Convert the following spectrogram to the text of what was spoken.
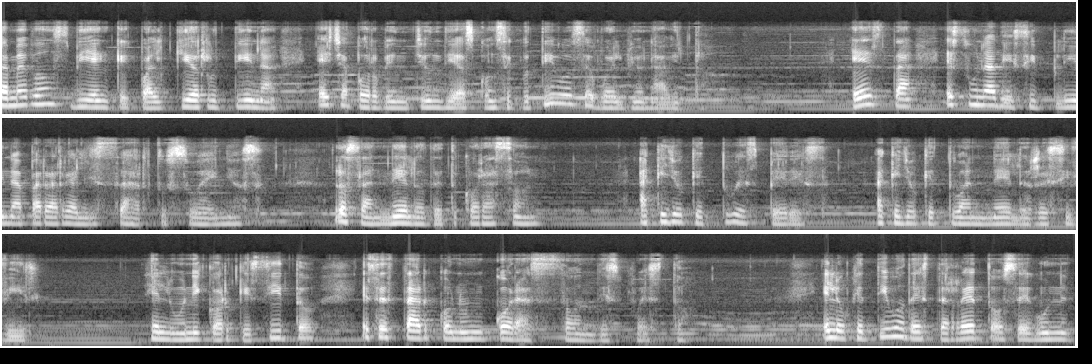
Sabemos bien que cualquier rutina hecha por 21 días consecutivos se vuelve un hábito. Esta es una disciplina para realizar tus sueños, los anhelos de tu corazón, aquello que tú esperes, aquello que tú anheles recibir. El único requisito es estar con un corazón dispuesto. El objetivo de este reto, según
